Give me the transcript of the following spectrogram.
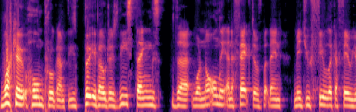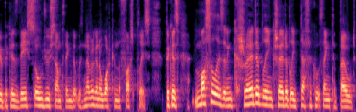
workout home programs, these booty builders, these things that were not only ineffective, but then made you feel like a failure because they sold you something that was never going to work in the first place. Because muscle is an incredibly, incredibly difficult thing to build.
